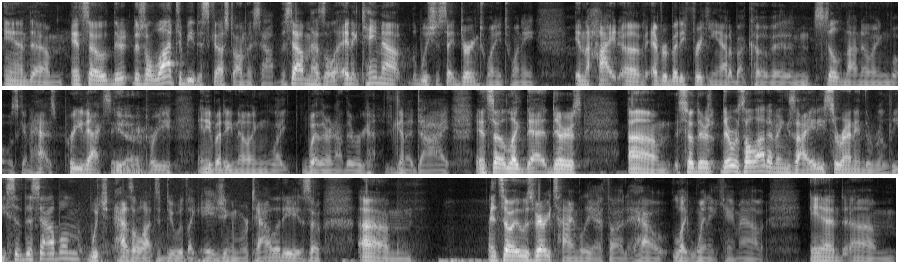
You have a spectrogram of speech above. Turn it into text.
And um and so there, there's a lot to be discussed on this album. This album has a lot, and it came out we should say during 2020 in the height of everybody freaking out about COVID and still not knowing what was going to happen, pre-vaccine, Yeah. pre anybody knowing like whether or not they were going to die. And so like that there's um so there's there was a lot of anxiety surrounding the release of this album which has a lot to do with like aging and mortality. And so um and so it was very timely i thought how like when it came out. And um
